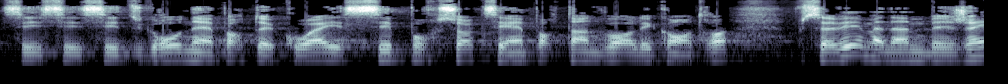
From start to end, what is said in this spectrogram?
c'est du gros n'importe quoi. Et c'est pour ça que c'est important de voir les contrats. Vous savez, Madame Bégin,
